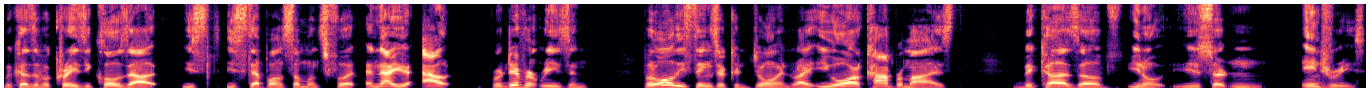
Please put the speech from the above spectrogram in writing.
because of a crazy closeout you you step on someone's foot and now you're out for a different reason. But all these things are conjoined right? You are compromised because of you know your certain injuries.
